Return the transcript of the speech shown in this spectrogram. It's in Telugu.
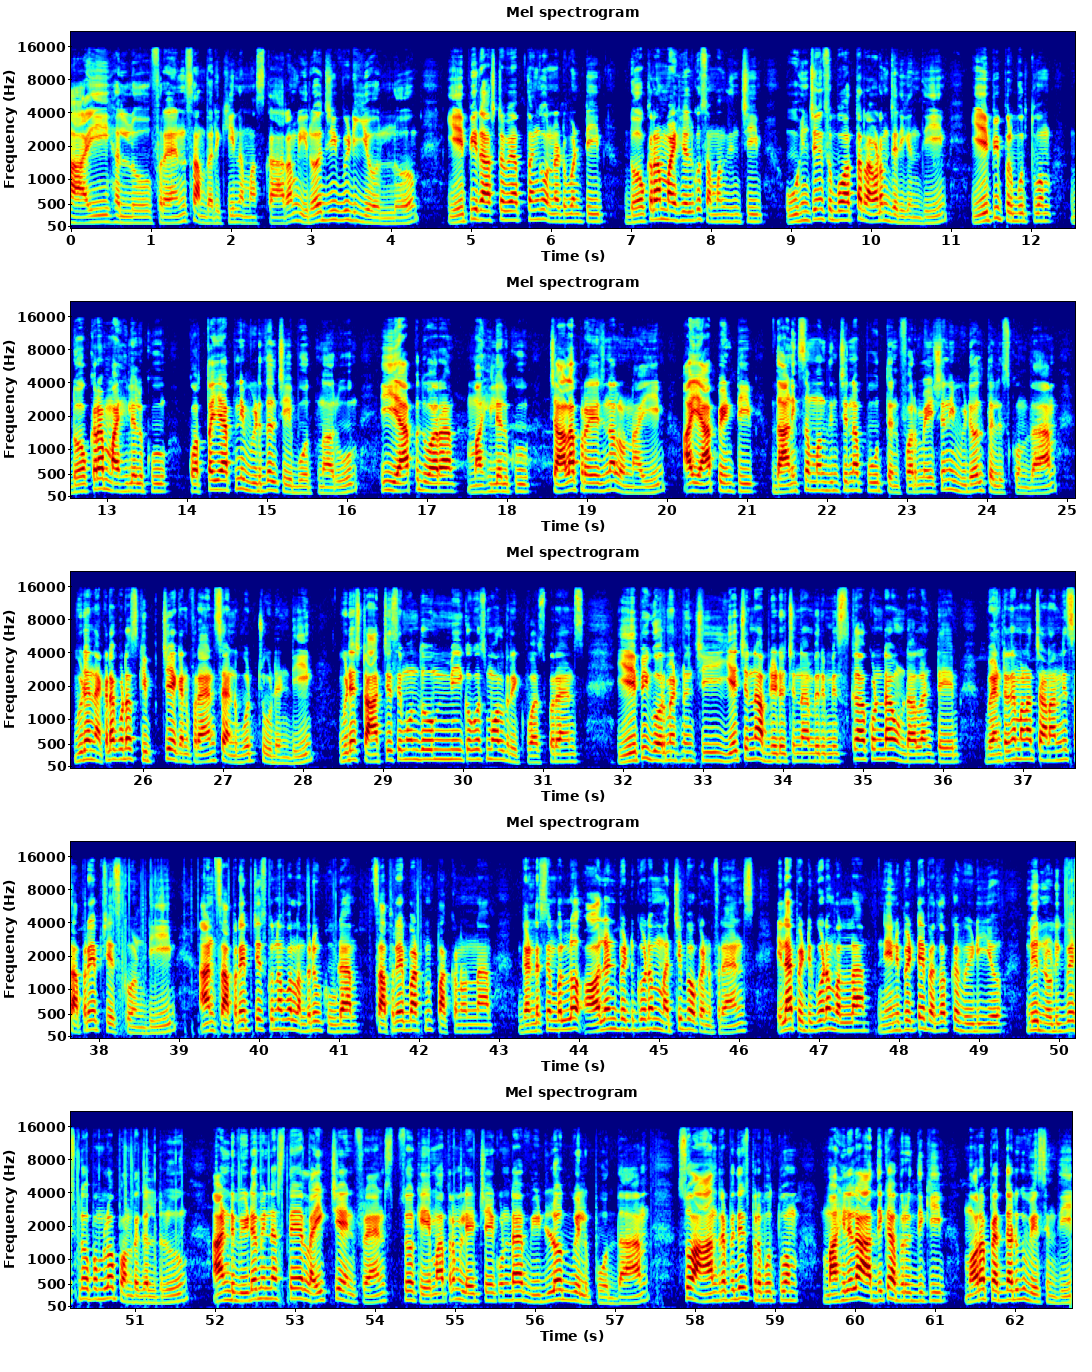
హాయ్ హలో ఫ్రెండ్స్ అందరికీ నమస్కారం. ఈరోజు ఈ వీడియోలో ఏపీ రాష్ట్ర వ్యాప్తంగా ఉన్నటువంటి డోక్రా మహిళలకు సంబంధించి ఊహించని శుభవార్త రావడం జరిగింది. ఏపీ ప్రభుత్వం డోక్రా మహిళలకు కొత్త యాప్ని విడుదల చేయబోతున్నారు. ఈ యాప్ ద్వారా మహిళలకు చాలా ప్రయోజనాలు ఉన్నాయి. ఆ యాప్ ఏంటి? దానికి సంబంధించిన పూర్తి ఇన్ఫర్మేషన్ ఈ వీడియోలో తెలుసుకుందాం. వీడియోని ఎక్కడ కూడా స్కిప్ చేయకండి ఫ్రెండ్స్ అండ్ కూడా చూడండి. వీడియో స్టార్ట్ చేసే ముందు మీకు ఒక small request friends AP government నుంచి ఏ చిన్న అప్డేట్ వచ్చినా మీరు మిస్ కాకుండా ఉండాలంటే వెంటనే మన ఛానల్ని సబ్స్క్రైబ్ చేసుకోండి. అండ్ సబ్స్క్రైబ్ చేసుకున్న వాళ్ళందరూ కూడా సబ్స్క్రైబ్ బటన్ పక్కన ఉన్న గంట సింబల్లో ఆల్ అని పెట్టుకోవడం మర్చిపోకండి ఫ్రెండ్స్ ఇలా పెట్టుకోవడం వల్ల నేను పెట్టే ప్రతి ఒక్క వీడియో మీరు నోటిఫికేషన్ రూపంలో పొందగలరు. అండ్ వీడియో మీద వస్తే లైక్ చేయండి ఫ్రెండ్స్ సో ఏమాత్రం లేట్ చేయకుండా వీడియోలోకి వెళ్ళిపోద్దాం సో ఆంధ్రప్రదేశ్ ప్రభుత్వం మహిళల ఆర్థిక అభివృద్ధికి మరో పెద్ద అడుగు వేసింది.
